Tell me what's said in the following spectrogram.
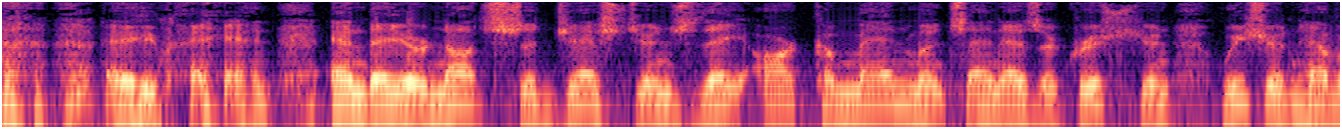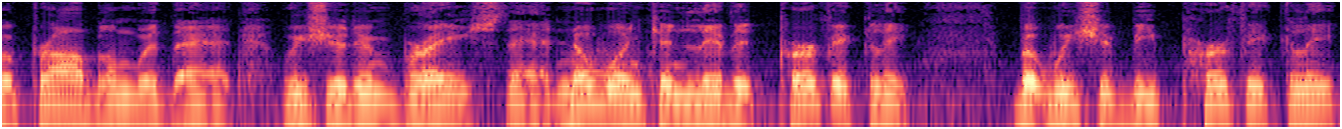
Amen. And they are not suggestions, they are commandments. And as a Christian, we shouldn't have a problem with that. We should embrace that. No one can live it perfectly, but we should be perfectly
